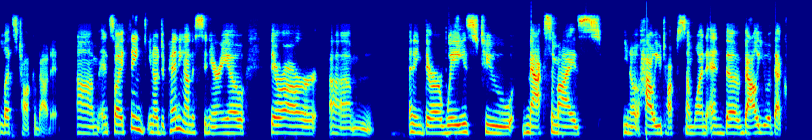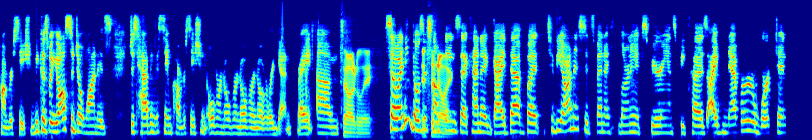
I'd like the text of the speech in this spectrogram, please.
let's talk about it. Um, and so i think you know depending on the scenario there are um, i think there are ways to maximize you know how you talk to someone and the value of that conversation because what you also don't want is just having the same conversation over and over and over and over again right um totally so i think those it's are some annoying. things that kind of guide that but to be honest it's been a learning experience because i've never worked in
